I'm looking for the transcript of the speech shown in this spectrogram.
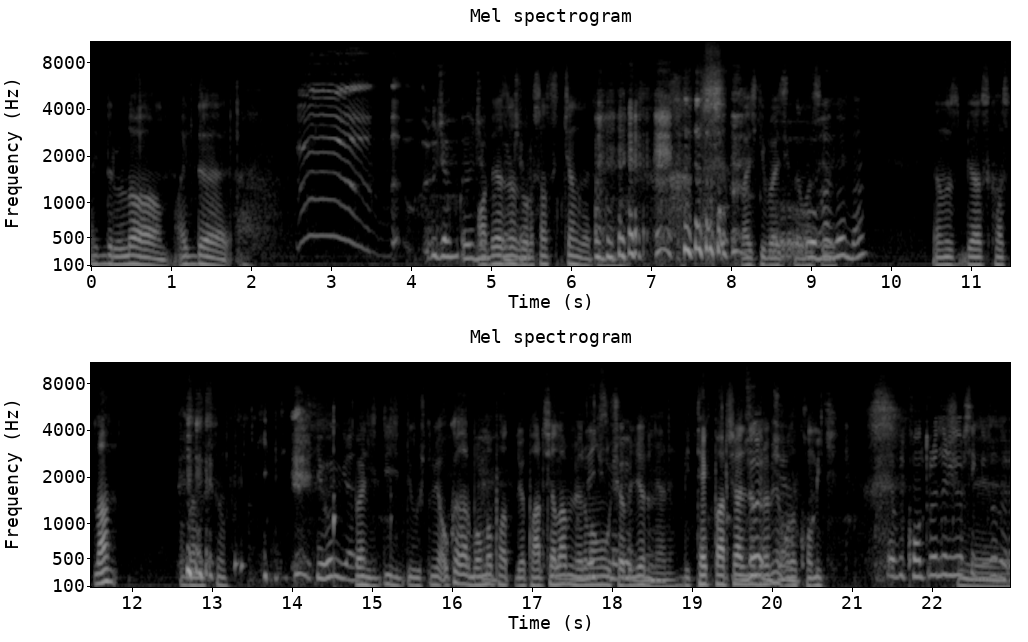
Hayırdır oğlum hayırdır. Öleceğim öleceğim. Ama biraz daha öleceğim. zorlasan sıçacaksın zaten. Başka bir açıklaması Oha ne yok. oldu lan? Yalnız biraz kas lan. Uçtum. Geldi. Ben ciddi ciddi uçtum ya. O kadar bomba patlıyor. Parçalanmıyorum ama uçabiliyorum yani. Bir tek parça Güzelmiş durabiliyorum. O da komik. Ya bir kontrolleri görsek güzel olurdu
